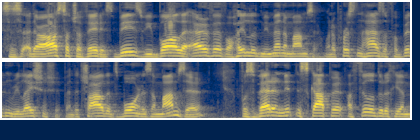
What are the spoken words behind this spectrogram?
says there are such avedis. Biz vibale erve v'hoilud mimena mamzer. When a person has a forbidden relationship and the child that's born is a mamzer, was vere nit niskaper afil durch on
